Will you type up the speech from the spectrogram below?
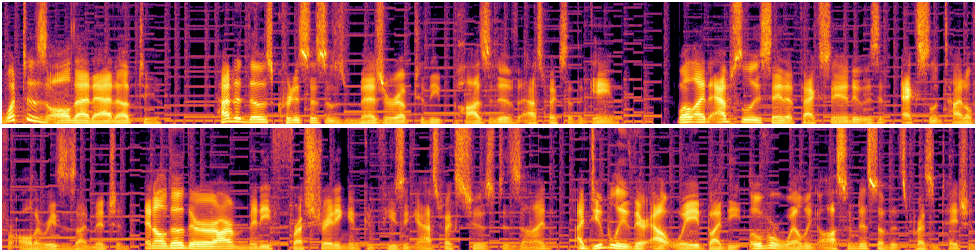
what does all that add up to? How did those criticisms measure up to the positive aspects of the game? Well, I'd absolutely say that Faxanadu is an excellent title for all the reasons I mentioned. And although there are many frustrating and confusing aspects to its design, I do believe they're outweighed by the overwhelming awesomeness of its presentation.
